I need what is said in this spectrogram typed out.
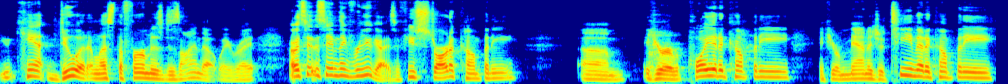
You can't do it unless the firm is designed that way, right? I would say the same thing for you guys. If you start a company, um, if you're an employee at a company, if you manage a team at a company,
